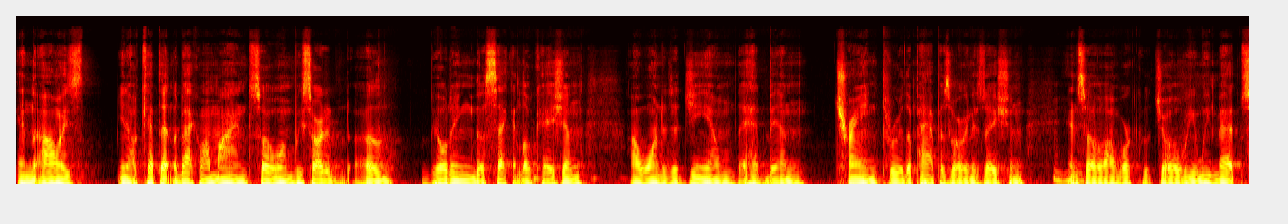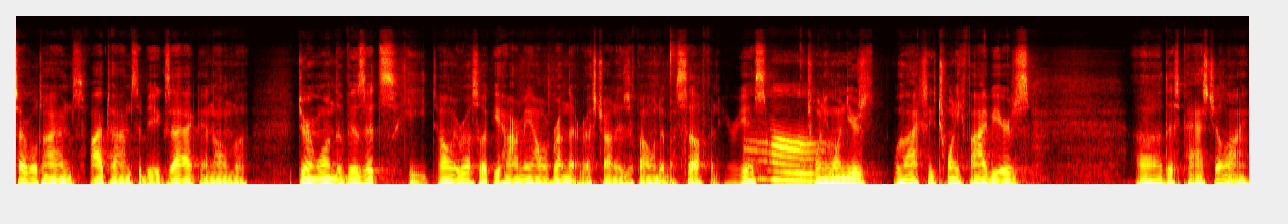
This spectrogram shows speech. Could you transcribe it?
and I always, you know, kept that in the back of my mind. So when we started uh, building the second location, I wanted a GM that had been trained through the Pappas organization, and so I worked with Joel. We we met several times, five times to be exact, and on the during one of the visits, he told me, Russell, if you hire me, I'll run that restaurant as if I owned it myself. And here he is. 21 years, well, actually 25 years uh, this past July,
